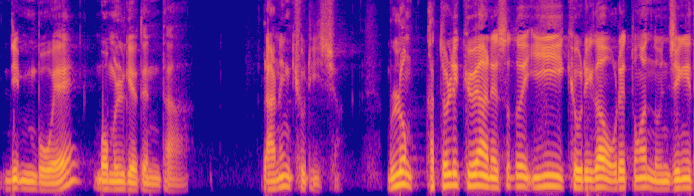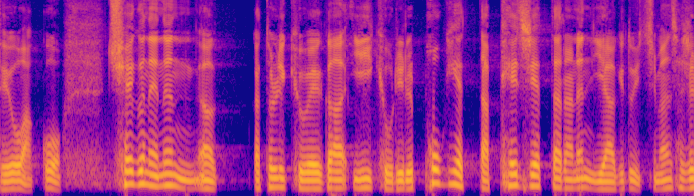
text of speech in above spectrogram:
림보에 머물게 된다라는 교리죠. 물론 가톨릭 교회 안에서도 이 교리가 오랫동안 논쟁이 되어 왔고 최근에는 어, 가톨릭 교회가 이 교리를 포기했다, 폐지했다라는 이야기도 있지만 사실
